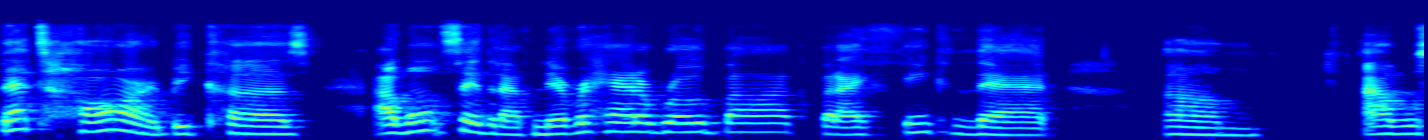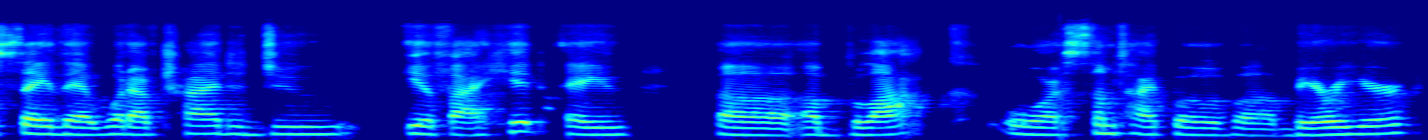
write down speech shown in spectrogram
That's hard because I won't say that I've never had a roadblock, but I think that um, I will say that what I've tried to do if I hit a uh, a block or some type of uh, barrier,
